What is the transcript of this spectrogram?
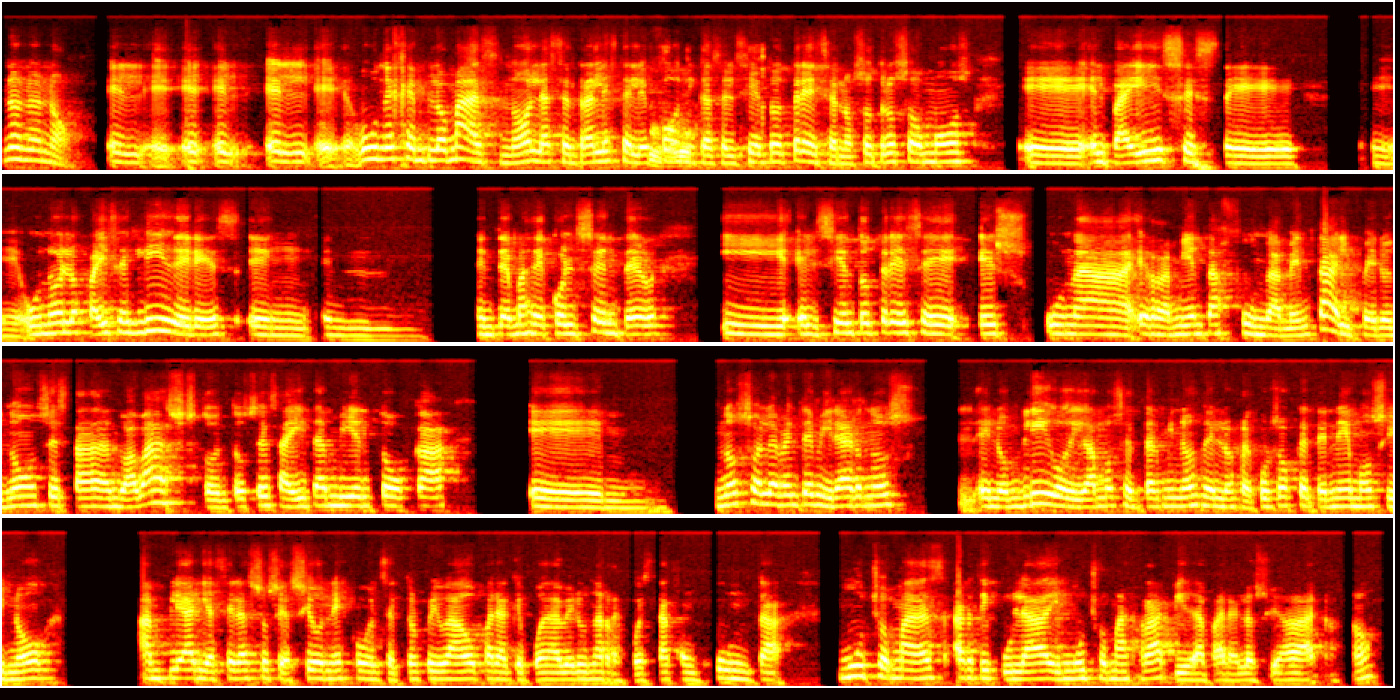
No, no, no. El, eh, un ejemplo más, ¿no? Las centrales telefónicas, el 113. Nosotros somos eh, el país, este, uno de los países líderes en, en, temas de call center y el 113 es una herramienta fundamental, pero no se está dando abasto. Entonces ahí también toca no solamente mirarnos el ombligo, digamos, en términos de los recursos que tenemos, sino ampliar y hacer asociaciones con el sector privado para que pueda haber una respuesta conjunta mucho más articulada y mucho más rápida para los ciudadanos, ¿no?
